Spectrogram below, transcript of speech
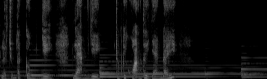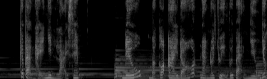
là chúng ta cần gì, làm gì trong cái khoảng thời gian đấy. Các bạn hãy nhìn lại xem, nếu mà có ai đó đang nói chuyện với bạn nhiều nhất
